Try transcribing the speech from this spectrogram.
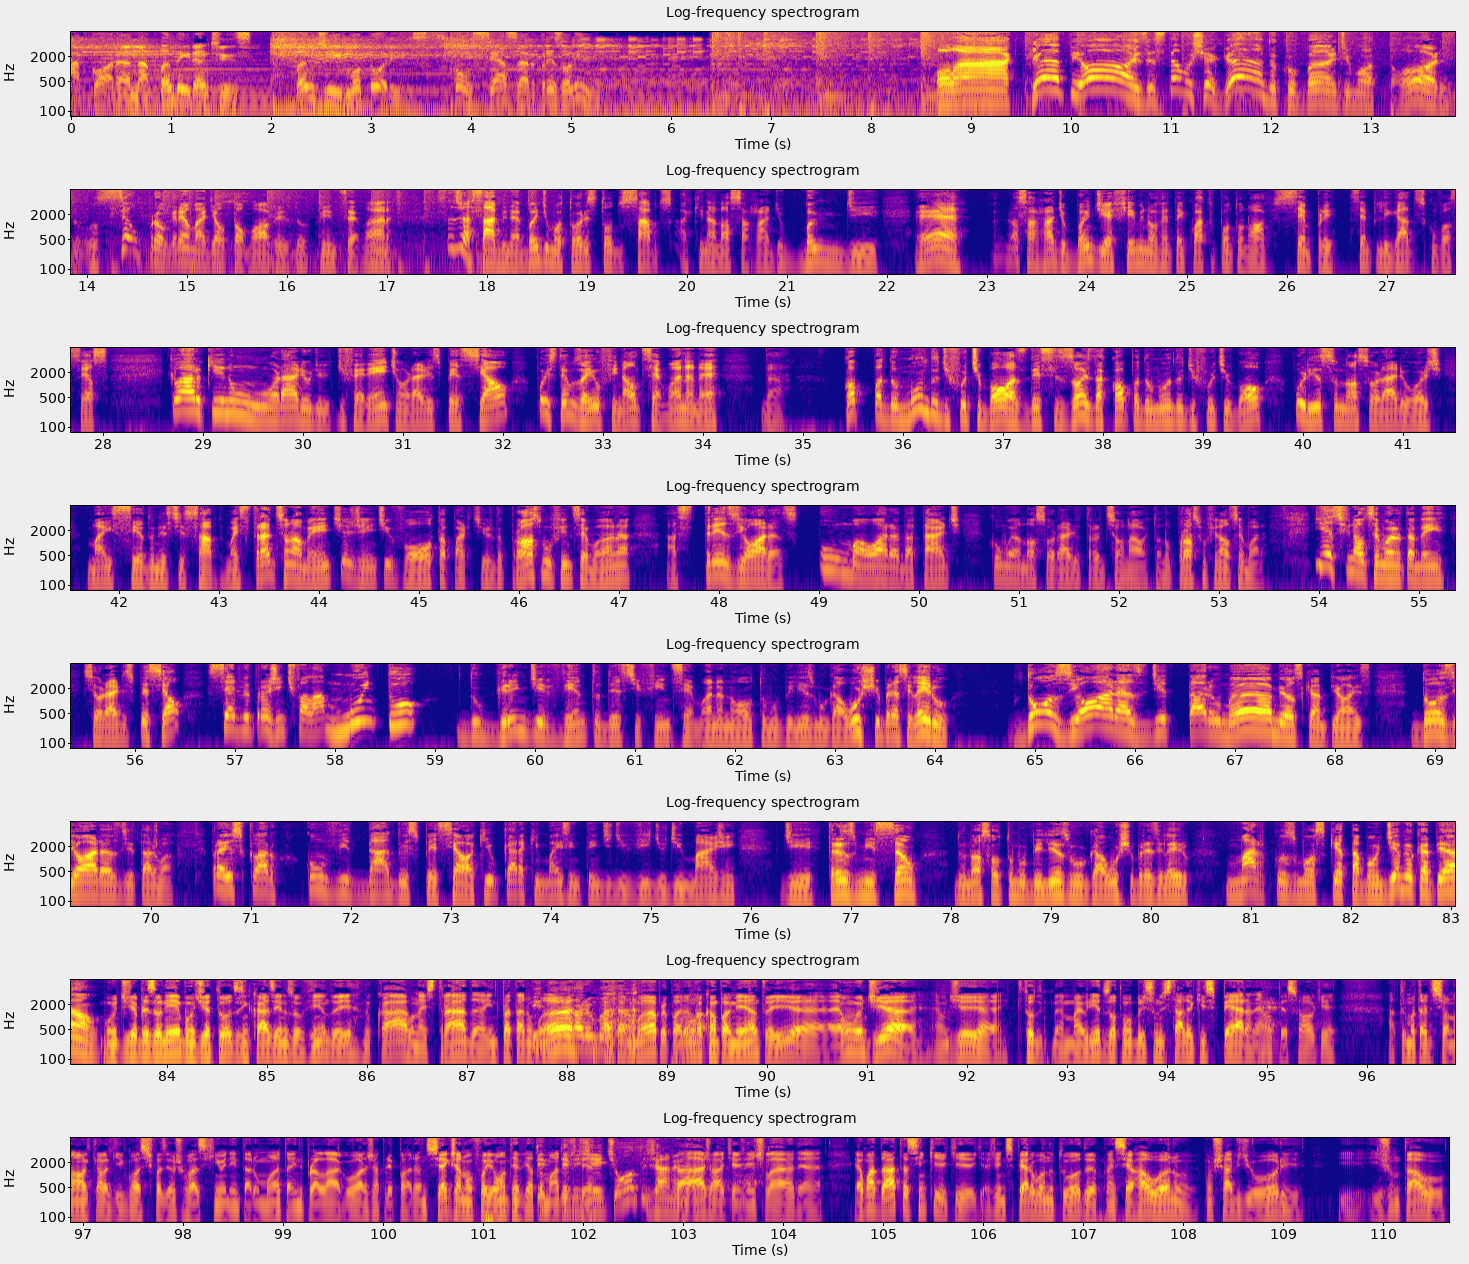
Agora na Bandeirantes, Bande Motores, com César Bresolim. Olá, campeões! Estamos chegando com o Band Motores, o seu programa de automóveis do fim de semana. Vocês já sabem, né? Band Motores todos os sábados aqui na nossa rádio Band. É, nossa rádio Band FM 94.9, sempre, sempre ligados com vocês. Claro que num horário de, diferente, um horário especial, pois temos aí o final de semana, né? Da Copa do Mundo de Futebol, as decisões da Copa do Mundo de Futebol. Por isso, nosso horário hoje mais cedo neste sábado. Mas tradicionalmente a gente volta a partir do próximo fim de semana, às 13 horas, uma hora da tarde, como é o nosso horário tradicional, então no próximo final de semana. E esse final de semana também, esse horário especial, serve para a gente falar muito do grande evento deste fim de semana no automobilismo gaúcho e brasileiro. 12 horas de Tarumã, meus campeões. 12 horas de Tarumã. Para isso, claro, convidado especial aqui, o cara que mais entende de vídeo, de imagem, de transmissão do nosso automobilismo gaúcho brasileiro, Marcos Mosqueta. Bom dia, meu campeão. Bom dia, Bresolim. Bom dia a todos em casa aí nos ouvindo aí, no carro, na estrada, indo para Tarumã, Tarumã. Tarumã, preparando o um acampamento aí. É, é, um, dia, é um dia é, que todo, a maioria dos automobilistas no estado aqui espera, né? É. O pessoal que a turma tradicional, aquela que gosta de fazer o churrasquinho em Tarumã, tá indo para lá agora, já preparando. Se é que já não foi ontem, ver a tomada teve, de Teve gente ontem já, né? Já, já, tinha gente lá. Né? É uma data, assim, que, que a gente espera o ano todo, é para encerrar o ano com chave de ouro e, e, e juntar o...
